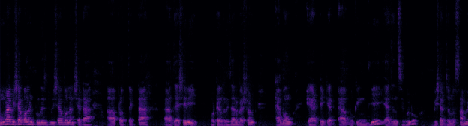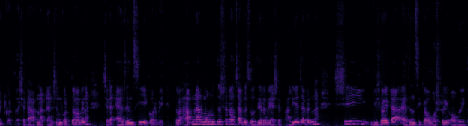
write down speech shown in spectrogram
ওমরা বিষয় বলেন ট্যুরিস্ট বিষয় বলেন, সেটা প্রত্যেকটা দেশেরই হোটেল রিজার্ভেশন এবং এয়ার টিকিট বুকিং দিয়েই এজেন্সিগুলো ভিসার জন্য সাবমিট করতে হয়। সেটা আপনার টেনশন করতে হবে না, সেটা এজেন্সি করবে। তবে আপনার মূল উদ্দেশ্যটা হচ্ছে আপনি সৌদি আরবে এসে পালিয়ে যাবেন না, সেই বিষয়টা এজেন্সিকে অবশ্যই অবহিত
